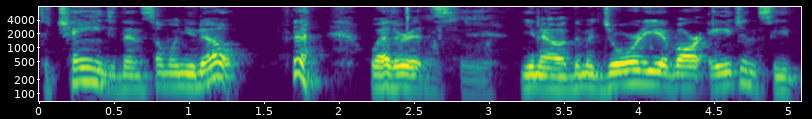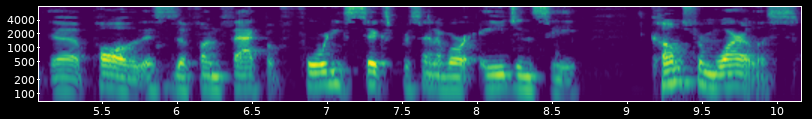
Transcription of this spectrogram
to change than someone you know? Whether it's, Absolutely. you know, the majority of our agency, uh, Paul, this is a fun fact, but 46% of our agency comes from wireless,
